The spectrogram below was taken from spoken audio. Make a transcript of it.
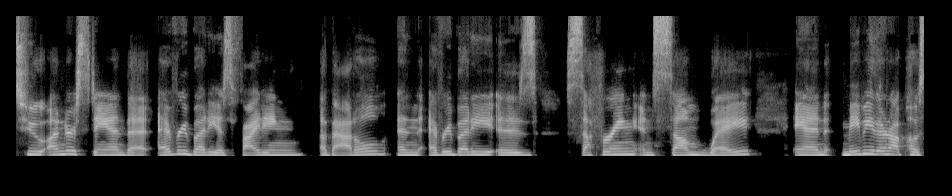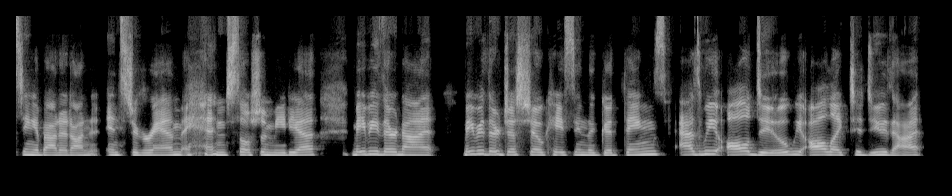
to understand that everybody is fighting a battle and everybody is suffering in some way. And maybe they're not posting about it on Instagram and social media. Maybe they're not, maybe they're just showcasing the good things, as we all do. We all like to do that.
